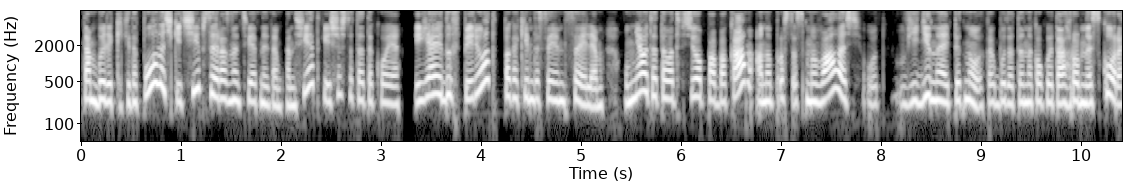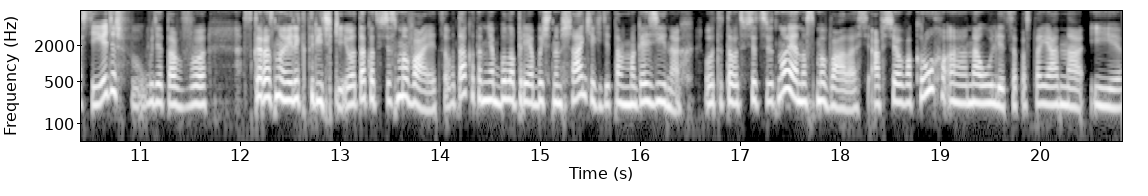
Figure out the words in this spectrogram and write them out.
там были какие-то полочки, чипсы разноцветные, там конфетки, еще что-то такое. И я иду вперед по каким-то своим целям. У меня вот это вот все по бокам, оно просто смывалось вот в единое пятно, как будто ты на какой-то огромной скорости едешь где-то в скоростной электричке, и вот так вот все смывается. Вот так вот у меня было при обычном шаге где-то в магазинах. Вот это вот все цветное, оно смывалось, а все вокруг э, на улице постоянно и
